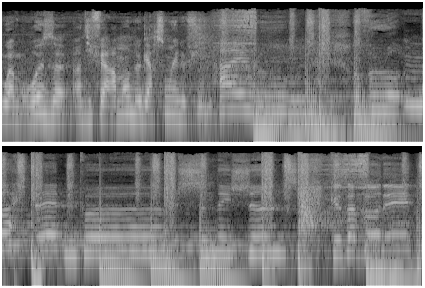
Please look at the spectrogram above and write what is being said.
ou amoureuse indifféremment de garçons et de filles. my dead impersonations. Cause I bloated.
